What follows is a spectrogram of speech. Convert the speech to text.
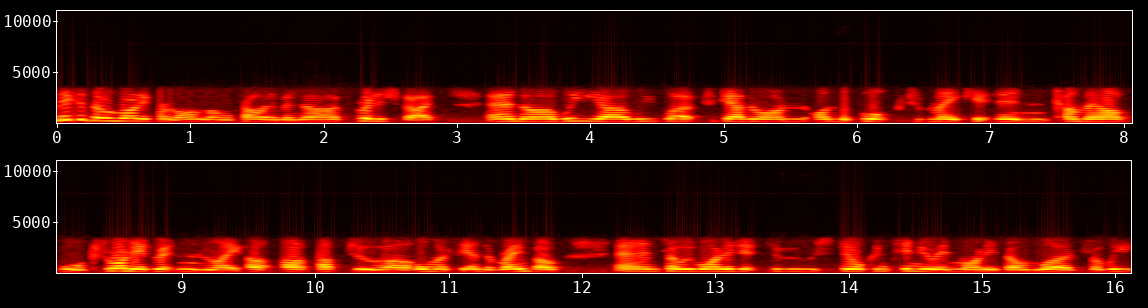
Mick has known Ronnie for a long, long time, and uh, British guy, and uh, we uh, we worked together on, on the book to make it and come out. Because Ronnie had written like up to uh, almost the end of Rainbow and so we wanted it to still continue in Ronnie's own words. So we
